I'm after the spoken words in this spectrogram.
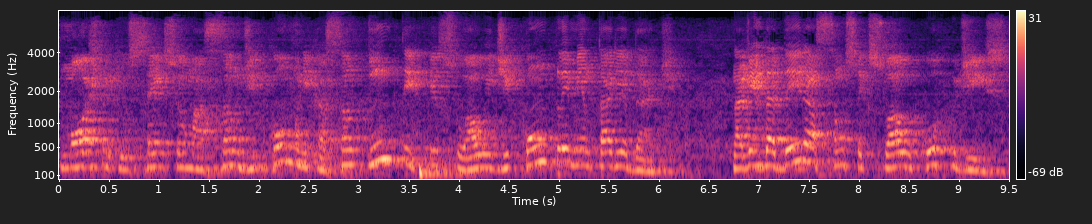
mostra que o sexo é uma ação de comunicação interpessoal e de complementariedade. Na verdadeira ação sexual, o corpo diz:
